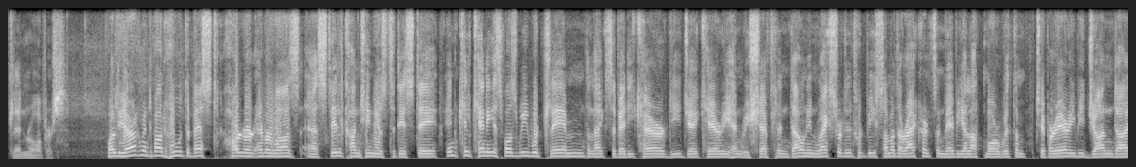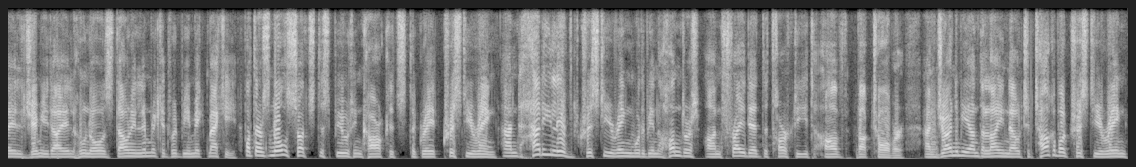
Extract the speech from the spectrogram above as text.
Glen Rovers. Well, the argument about who the best hurler ever was uh, still continues to this day. In Kilkenny, I suppose we would claim the likes of Eddie Keher, DJ Carey, Henry Shefflin. Down in Wexford, it would be some of the Rackards and maybe a lot more with them. Tipperary be John Doyle, Jimmy Doyle, who knows. Down in Limerick, it would be Mick Mackey. But there's no such dispute in Cork. It's the great Christy Ring. And had he lived, Christy Ring would have been 100 on Friday, the 30th of October. And joining me on the line now to talk about Christy Ring,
